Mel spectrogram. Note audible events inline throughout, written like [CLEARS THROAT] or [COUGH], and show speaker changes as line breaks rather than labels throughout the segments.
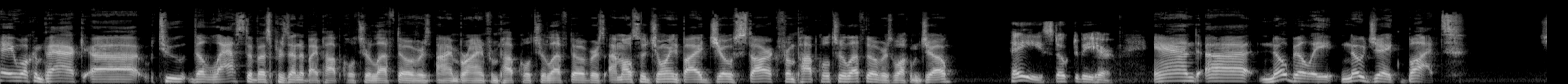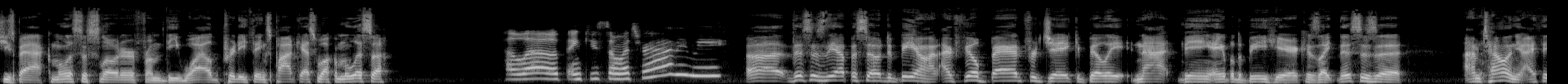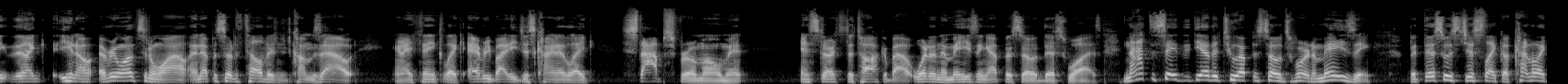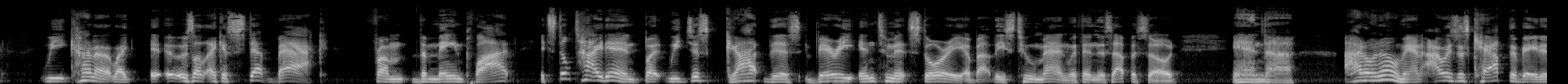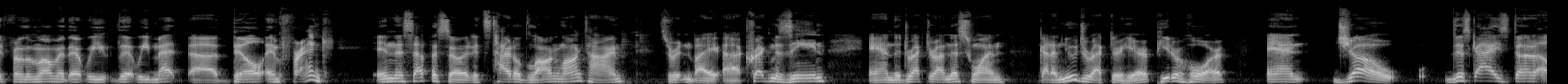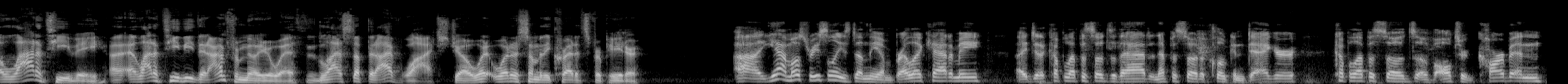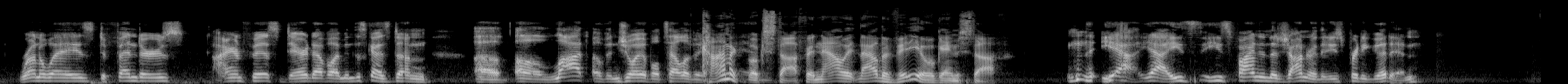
Hey, welcome back uh, to The Last of Us presented by Pop Culture Leftovers. I'm Brian from Pop Culture Leftovers. I'm also joined by Joe Stark from Pop Culture Leftovers. Welcome, Joe.
Hey, stoked to be here.
And uh, no Billy, no Jake, but she's back. Melissa Sloter from the Wild Pretty Things podcast. Welcome, Melissa.
Hello. Thank you so much for having me.
Uh, this is the episode to be on. I feel bad for Jake and Billy not being able to be here because, like, this is a I'm telling you, I think like, you know, every once in a while an episode of television comes out and I think like everybody just kind of like stops for a moment and starts to talk about what an amazing episode this was. Not to say that the other two episodes weren't amazing, but this was just like a kind of like, we kind of like, it, it was like a step back from the main plot. It's still tied in, but we just got this very intimate story about these two men within this episode. And, uh, I don't know, man. I was just captivated from the moment that we that we met uh, Bill and Frank in this episode. It's titled "Long, Long Time." It's written by uh, Craig Mazin, and the director on this one got a new director here, Peter Hoare. And Joe, this guy's done a lot of TV, uh, a lot of TV that I'm familiar with, a lot of stuff that I've watched. Joe, what what are some of the credits for Peter?
Uh, yeah, most recently he's done the Umbrella Academy. I did a couple episodes of that, an episode of Cloak and Dagger, a couple episodes of Altered Carbon, Runaways, Defenders, Iron Fist, Daredevil. I mean, this guy's done a, a lot of enjoyable television,
comic book stuff, and now it, now the video game stuff. [LAUGHS]
yeah, yeah, he's he's finding the genre that he's pretty good in.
